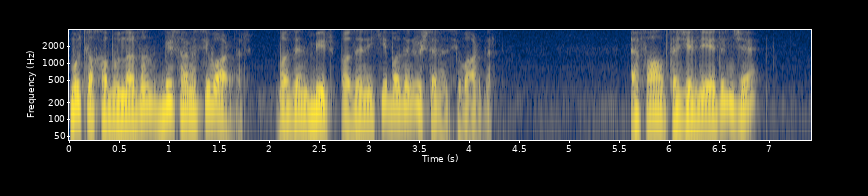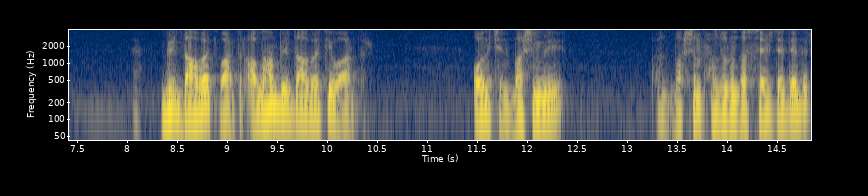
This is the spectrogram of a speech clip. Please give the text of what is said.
mutlaka bunlardan bir tanesi vardır. Bazen bir, bazen iki, bazen üç tanesi vardır. Efal tecelli edince bir davet vardır. Allah'ın bir daveti vardır. Onun için başımı başım huzurunda secdededir.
